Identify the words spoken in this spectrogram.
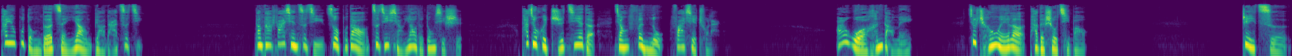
他又不懂得怎样表达自己。当他发现自己做不到自己想要的东西时，他就会直接的将愤怒发泄出来。而我很倒霉，就成为了他的受气包。这一次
